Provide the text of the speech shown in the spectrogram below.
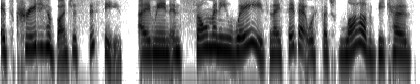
it's creating a bunch of sissies. I mean, in so many ways. And I say that with such love because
